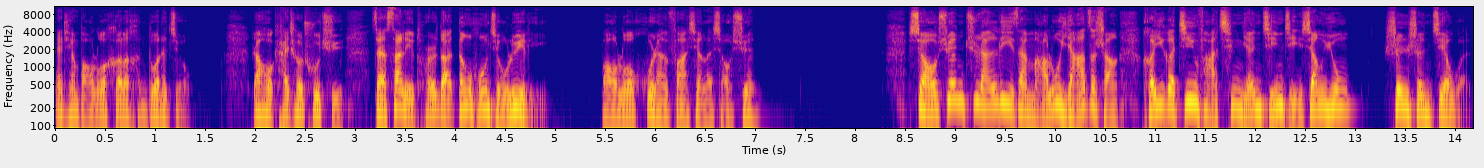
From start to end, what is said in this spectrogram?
那天，保罗喝了很多的酒，然后开车出去，在三里屯的灯红酒绿里，保罗忽然发现了小轩。小轩居然立在马路牙子上，和一个金发青年紧紧相拥，深深接吻。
